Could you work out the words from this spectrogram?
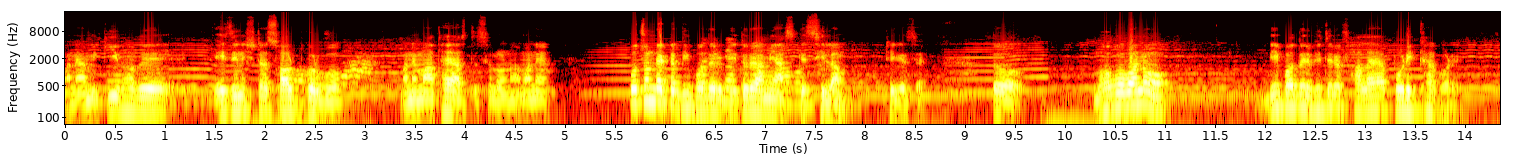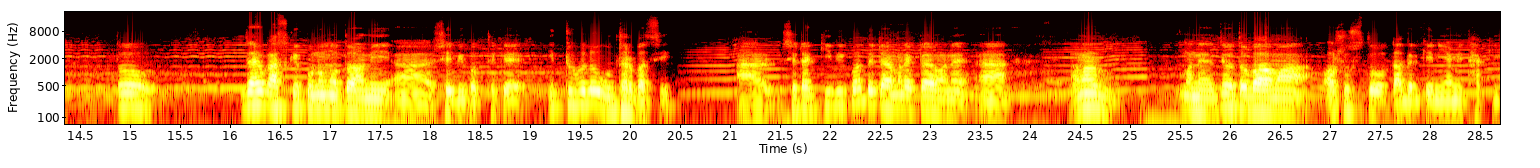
মানে আমি কীভাবে এই জিনিসটা সলভ করব মানে মাথায় আসতেছিল না মানে প্রচণ্ড একটা বিপদের ভিতরে আমি আজকে ছিলাম, ঠিক আছে? তো ভগবানও বিপদের ভিতরে ফালায়া পরীক্ষা করে। তো যাই হোক আজকে কোনো মতো আমি সেই বিপদ থেকে একটু হলেও উদ্ধার পাচ্ছি। আর সেটা কি বিপদ? এটা আমার একটা মানে আমার মানে যেহেতু বাবা মা অসুস্থ তাদেরকে নিয়ে আমি থাকি।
